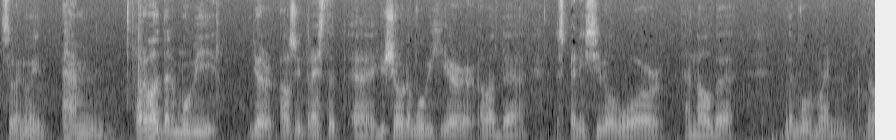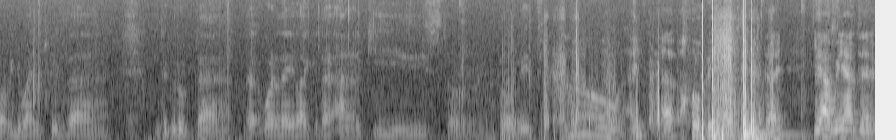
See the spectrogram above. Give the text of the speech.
So anyway, um, what about that movie? You're also interested. Uh, you showed a movie here about the, the Spanish Civil War and all the the movement. No, you went with the the group that, that were they like the anarchists or a little bit. Oh, I uh, oh yeah, yeah. We have the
